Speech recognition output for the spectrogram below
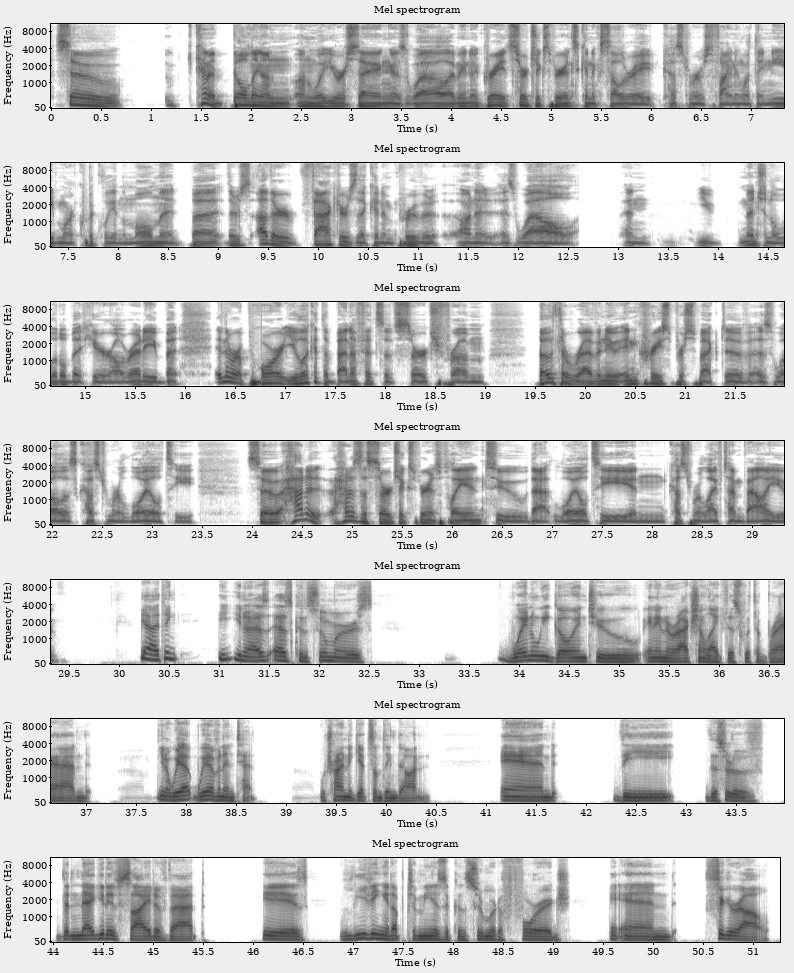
So kind of building on on what you were saying as well. I mean a great search experience can accelerate customers finding what they need more quickly in the moment but there's other factors that can improve it on it as well. And you mentioned a little bit here already but in the report you look at the benefits of search from both a revenue increase perspective as well as customer loyalty. So how do how does the search experience play into that loyalty and customer lifetime value? Yeah i think you know, as as consumers, when we go into an interaction like this with a brand, you know, we have we have an intent. We're trying to get something done, and the the sort of the negative side of that is leaving it up to me as a consumer to forage and figure out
